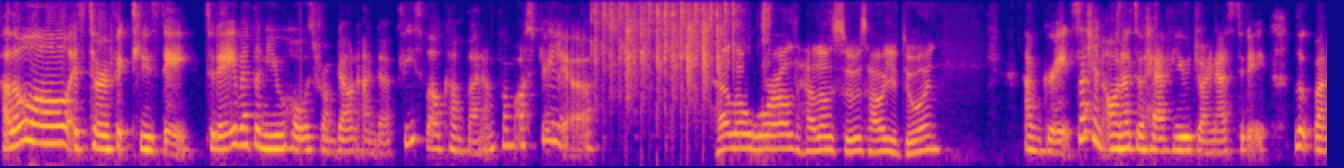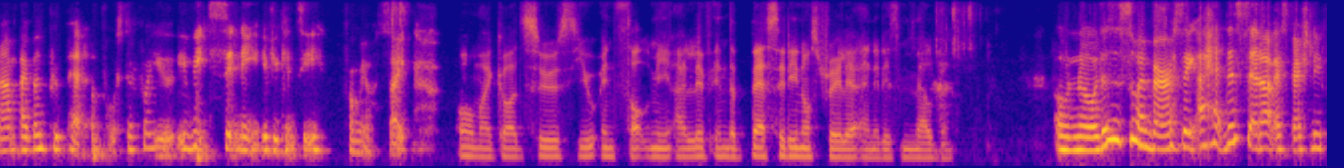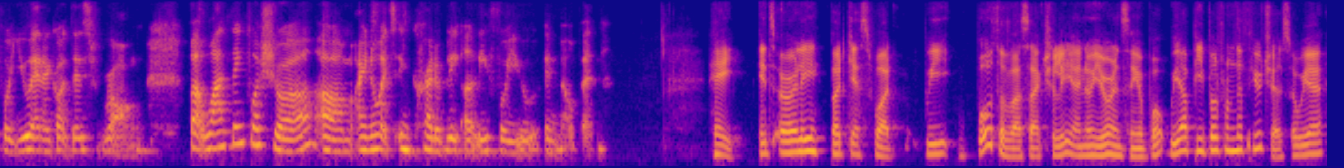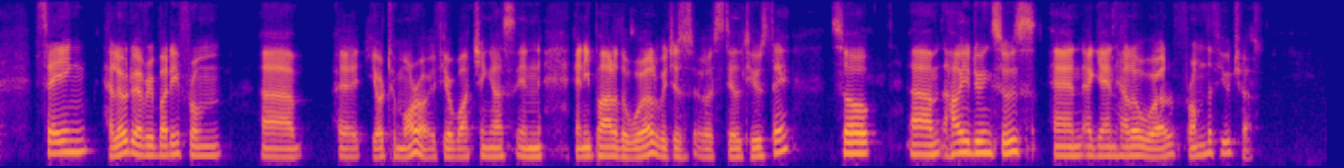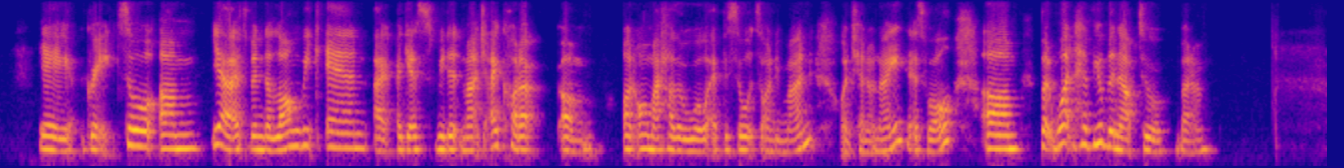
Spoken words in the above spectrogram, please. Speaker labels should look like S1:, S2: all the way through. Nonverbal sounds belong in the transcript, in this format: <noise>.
S1: Hello all, it's Terrific Tuesday. Today we have a new host from Down Under. Please welcome Banam from Australia.
S2: Hello world, hello Suze, how are you doing?
S1: I'm great. Such an honor to have you join us today. Look, Banam, I've been prepared a poster for you. It reads Sydney, if you can see from your side.
S2: Oh my god, Suze, you insult me. I live in the best city in Australia and it is Melbourne.
S1: Oh no, this is so embarrassing. I had this set up especially for you and I got this wrong. But one thing for sure, um, I know it's incredibly early for you in Melbourne.
S2: Hey, it's early, but guess what? We, both of us actually, I know you're in Singapore, we are people from the future. So we are saying hello to everybody from uh, uh, your tomorrow if you're watching us in any part of the world, which is uh, still Tuesday. So, um, how are you doing, Suze? And again, hello, world from the future.
S1: Yay, great. So um yeah, it's been the long weekend. I, I guess we did much. I caught up um on all my Hello World episodes on demand on Channel 9 as well. Um, but what have you been up to, Banam?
